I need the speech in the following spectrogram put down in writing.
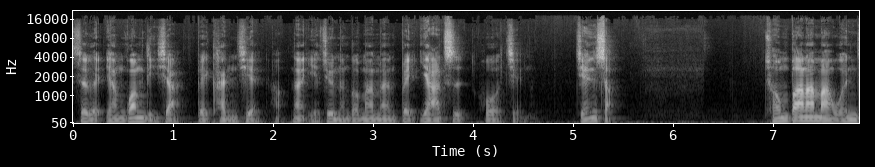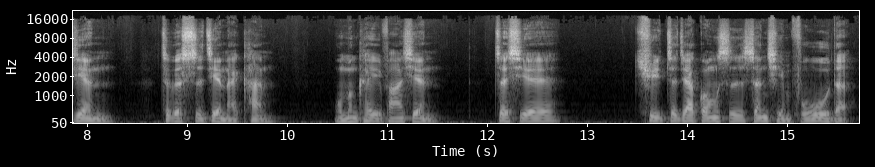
这个阳光底下被看见，好，那也就能够慢慢被压制或减减少。从巴拿马文件这个事件来看，我们可以发现这些。去这家公司申请服务的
